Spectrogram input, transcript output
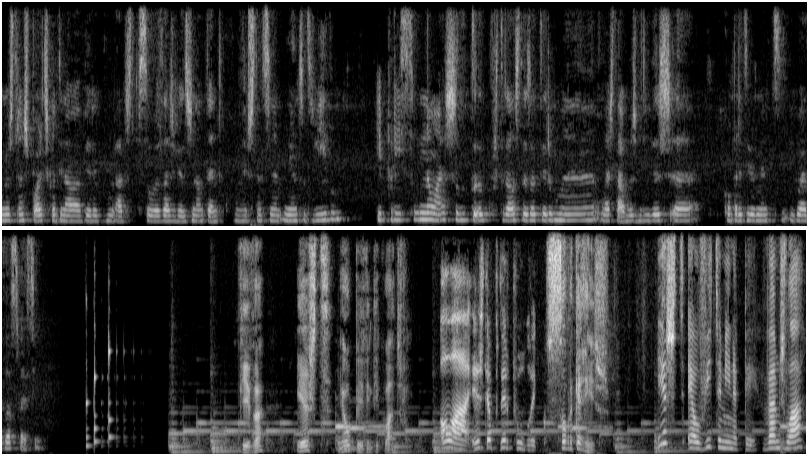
nos transportes continuava a haver aglomerados de pessoas, às vezes não tanto com o distanciamento devido, e por isso não acho de todo que Portugal esteja a ter uma, lá está, umas medidas uh, comparativamente iguais à Suécia. Viva! Este é o P24. Olá, este é o Poder Público. Sobre Carris. Este é o Vitamina P. Vamos lá?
